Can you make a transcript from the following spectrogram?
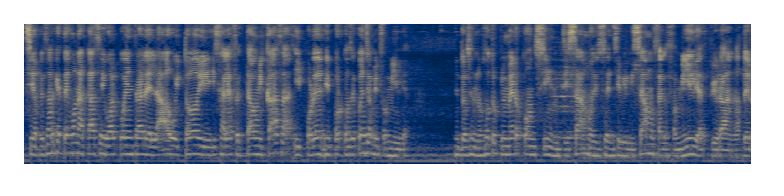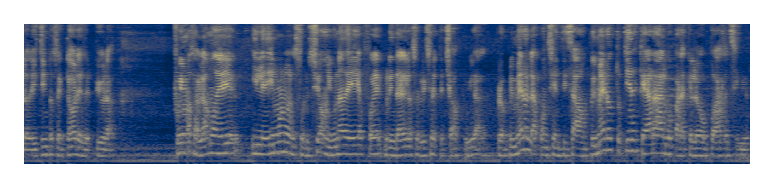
Si a pesar que tengo una casa igual puede entrar el agua y todo y, y sale afectado mi casa y por, y por consecuencia mi familia. Entonces nosotros primero concientizamos y sensibilizamos a las familias piuranas de los distintos sectores de Piura fuimos, hablamos de ello y le dimos la solución. Y una de ellas fue brindarle los servicios de techado pluvial. Pero primero la concientizaron. Primero tú tienes que dar algo para que luego puedas recibir.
